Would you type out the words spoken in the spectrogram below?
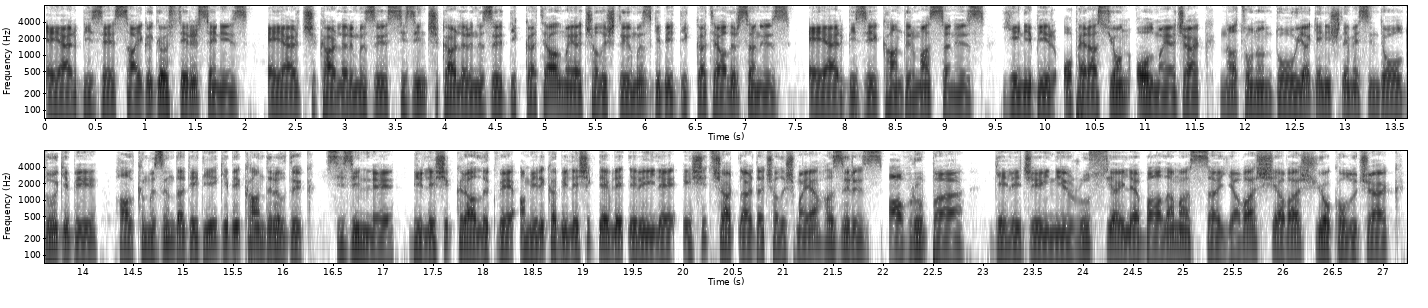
Eğer bize saygı gösterirseniz, eğer çıkarlarımızı sizin çıkarlarınızı dikkate almaya çalıştığımız gibi dikkate alırsanız, eğer bizi kandırmazsanız yeni bir operasyon olmayacak. NATO'nun doğuya genişlemesinde olduğu gibi halkımızın da dediği gibi kandırıldık. Sizinle Birleşik Krallık ve Amerika Birleşik Devletleri ile eşit şartlarda çalışmaya hazırız. Avrupa geleceğini Rusya ile bağlamazsa yavaş yavaş yok olacak.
